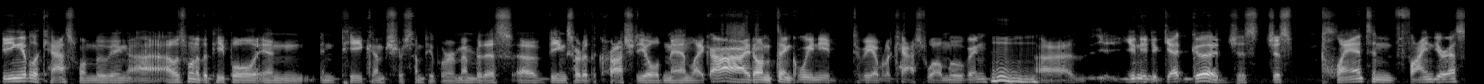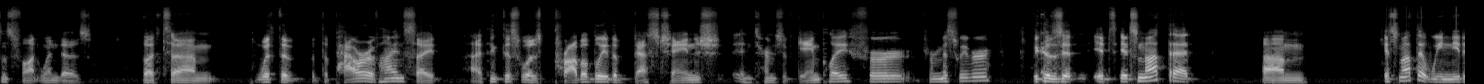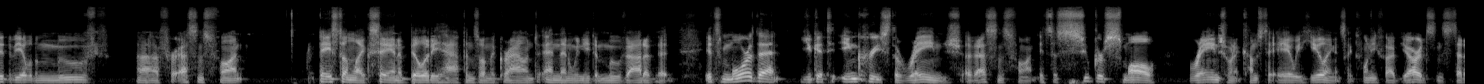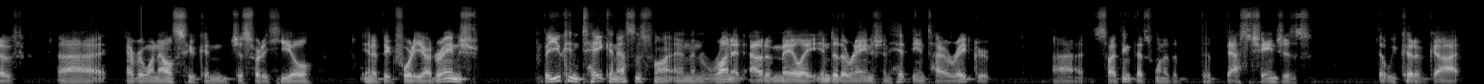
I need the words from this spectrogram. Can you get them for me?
being able to cast while moving, uh, I was one of the people in in Peak. I'm sure some people remember this of being sort of the crotchety old man, like, ah, I don't think we need to be able to cast while moving. uh, you need to get good. Just just plant and find your essence font windows. But um, with the with the power of hindsight, I think this was probably the best change in terms of gameplay for for Mistweaver because it it's it's not that um, it's not that we needed to be able to move uh, for essence font based on like say an ability happens on the ground and then we need to move out of it. It's more that you get to increase the range of essence font. It's a super small range when it comes to aoe healing. It's like 25 yards instead of uh, everyone else who can just sort of heal in a big 40 yard range. But you can take an essence font and then run it out of melee into the range and hit the entire raid group. Uh, so i think that's one of the, the best changes that we could have got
